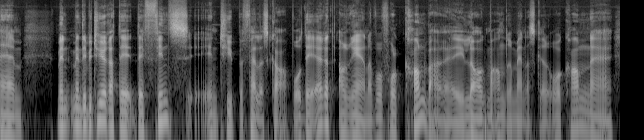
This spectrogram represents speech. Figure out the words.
Um, men, men det betyr at det, det fins en type fellesskap, og det er et arena hvor folk kan være i lag med andre mennesker og kan eh,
